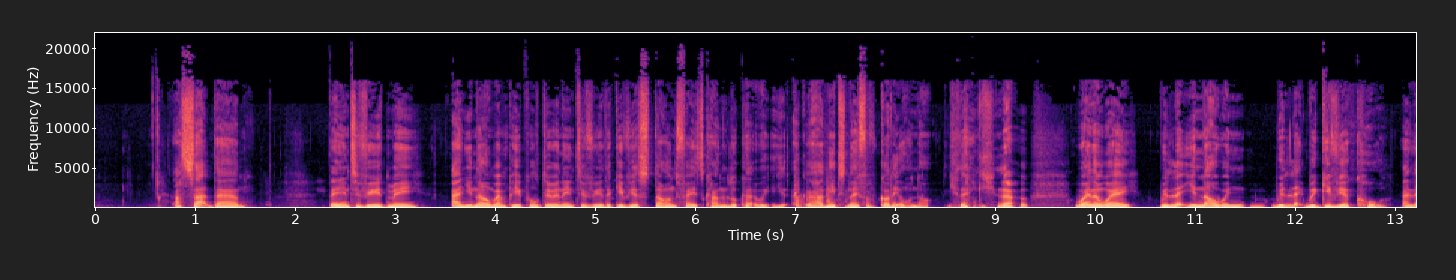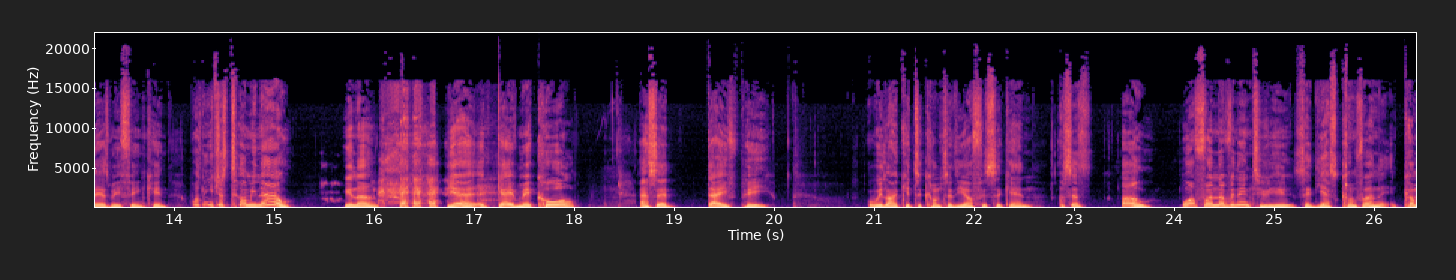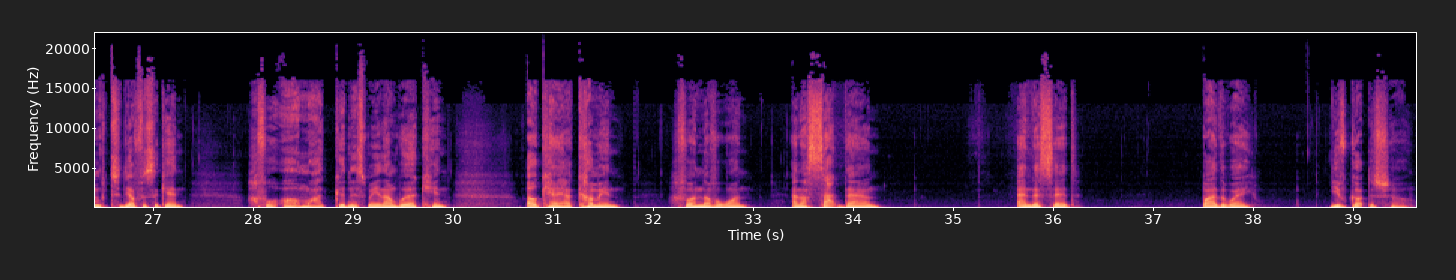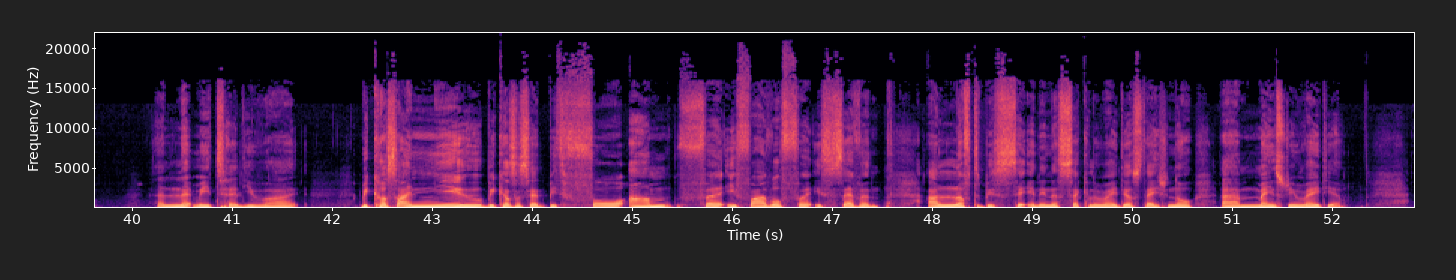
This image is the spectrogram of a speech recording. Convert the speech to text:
I sat down. They interviewed me. And you know when people do an interview, they give you a stone face kind of look at. I need to know if I've got it or not. You think you know? Went away. We let you know when we let we give you a call, and there's me thinking, why don't you just tell me now? You know? yeah, it gave me a call and said, Dave P, we'd like you to come to the office again. I said, oh, what for another interview? said, yes, come for an, come to the office again. I thought, oh my goodness me, and I'm working. Okay, I come in for another one. And I sat down and they said, by the way, you've got the show. And let me tell you, right? Because I knew, because I said before I'm 35 or 37, I love to be sitting in a secular radio station or um, mainstream radio.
